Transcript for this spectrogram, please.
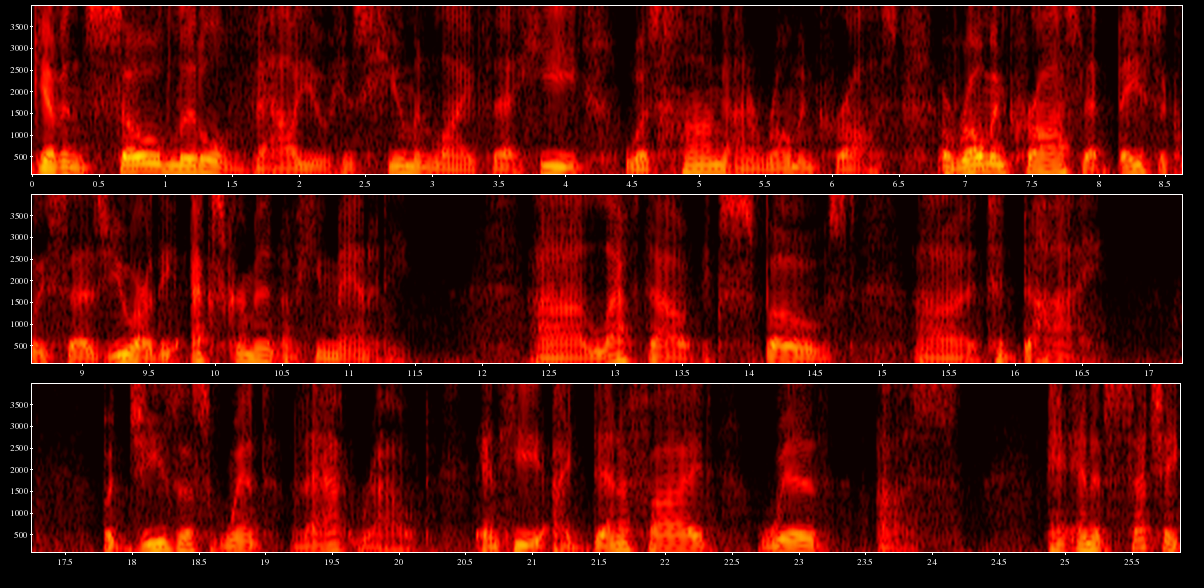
given so little value, his human life, that he was hung on a Roman cross. A Roman cross that basically says, You are the excrement of humanity, uh, left out, exposed uh, to die. But Jesus went that route and he identified with us. And, it's such a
